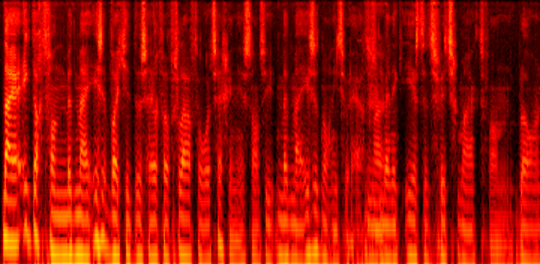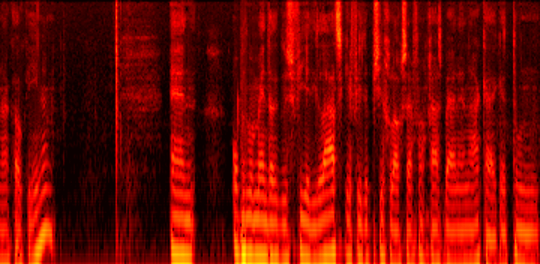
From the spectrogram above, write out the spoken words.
Nou ja, ik dacht van, met mij is het, wat je dus heel veel verslaafden hoort zeggen in eerste instantie, met mij is het nog niet zo erg. Dus Nee. toen ben ik eerst de switch gemaakt van blowen naar cocaïne. En op het moment dat ik dus via die laatste keer via de psycholoog zei van ga eens bij de nakijken, toen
